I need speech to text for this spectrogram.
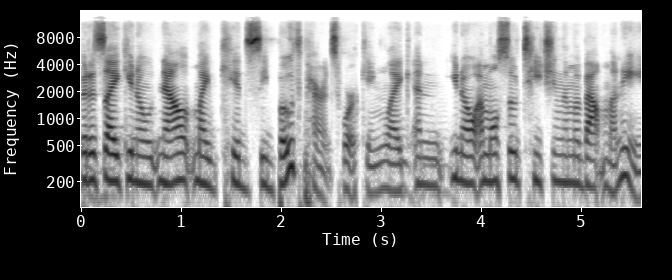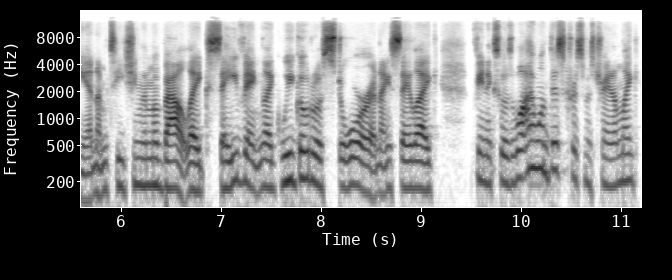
but it's like, you know, now my kids see both parents working, like, and, you know, I'm also teaching them about money and I'm teaching them about like saving. Like, we go to a store and I say, like, Phoenix goes, Well, I want this Christmas tree. And I'm like,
